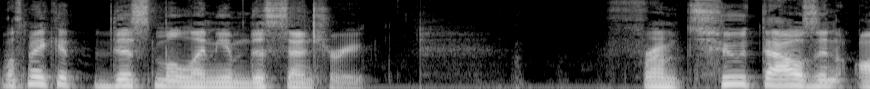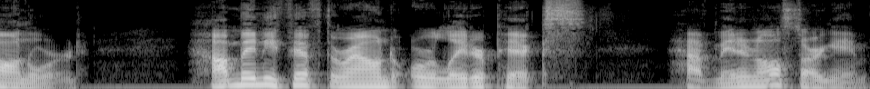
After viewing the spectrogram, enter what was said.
Let's make it this millennium, this century. From 2000 onward, how many fifth round or later picks have made an All Star game?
